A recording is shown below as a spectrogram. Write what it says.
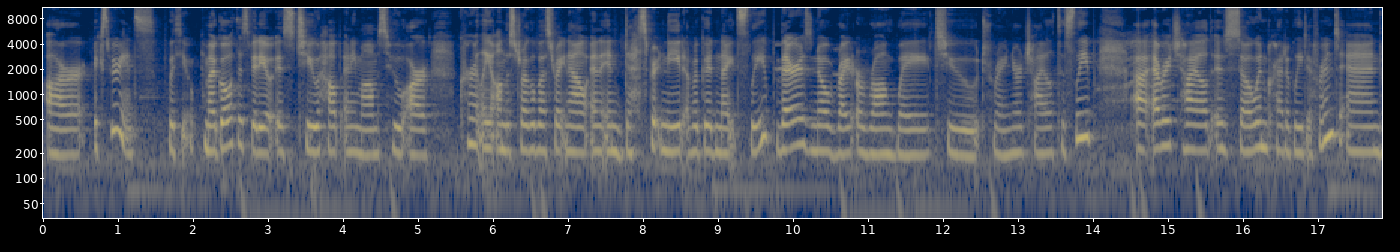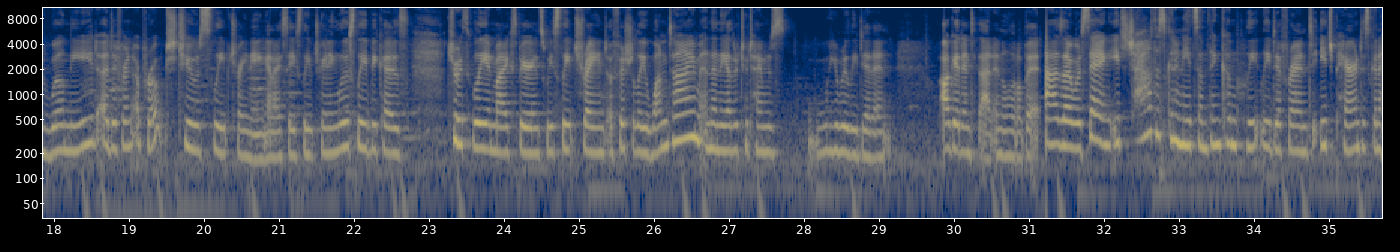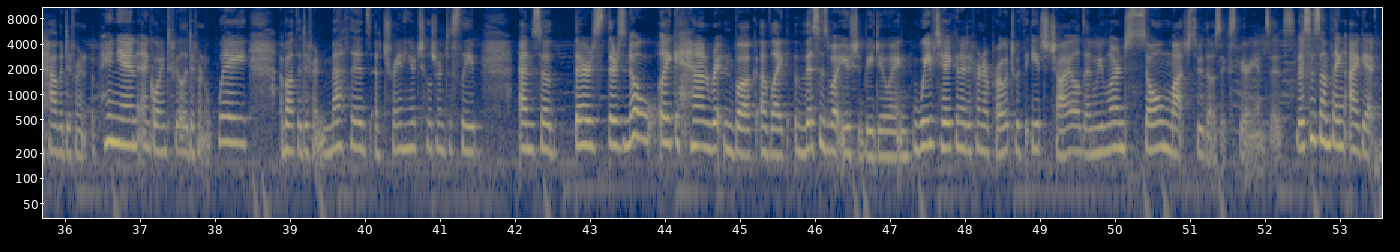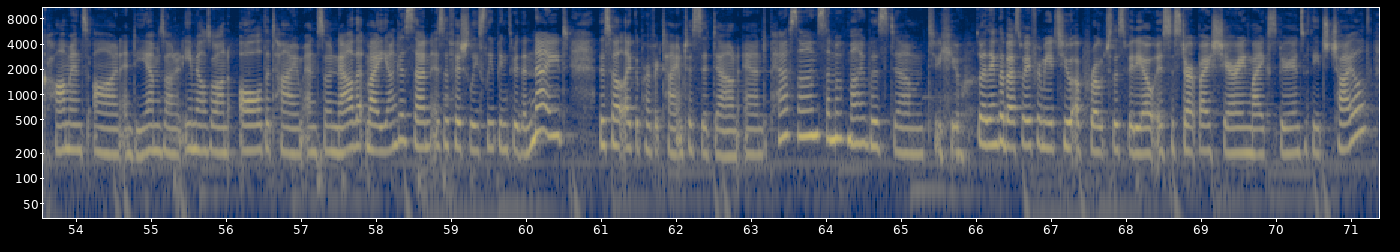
our experience with you. My goal with this video is to help any moms who are currently on the struggle bus right now and in desperate need of a good night's sleep. There is no right or wrong way to train your child to sleep. Uh, every child is so incredibly different and will need a different approach to sleep training. And I say sleep training loosely because truthfully in my experience we sleep trained officially one time and then the other two times we really didn't. I'll get into that in a little bit. As I was saying, each child is gonna need something completely different. Each parent is gonna have a different opinion and going to feel a different way about the different methods of training your children to sleep. And so there's there's no like handwritten book of like this is what you should be doing. We've taken a different approach with each child and we've learned so much through those experiences. This is something I get comments on and DMs on and emails on all the time and so now that my youngest son is officially sleeping through the night, this felt like the perfect time to sit down and pass on some of my wisdom to you. So I think the best way for me to approach this video is to start by sharing my experience with each child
